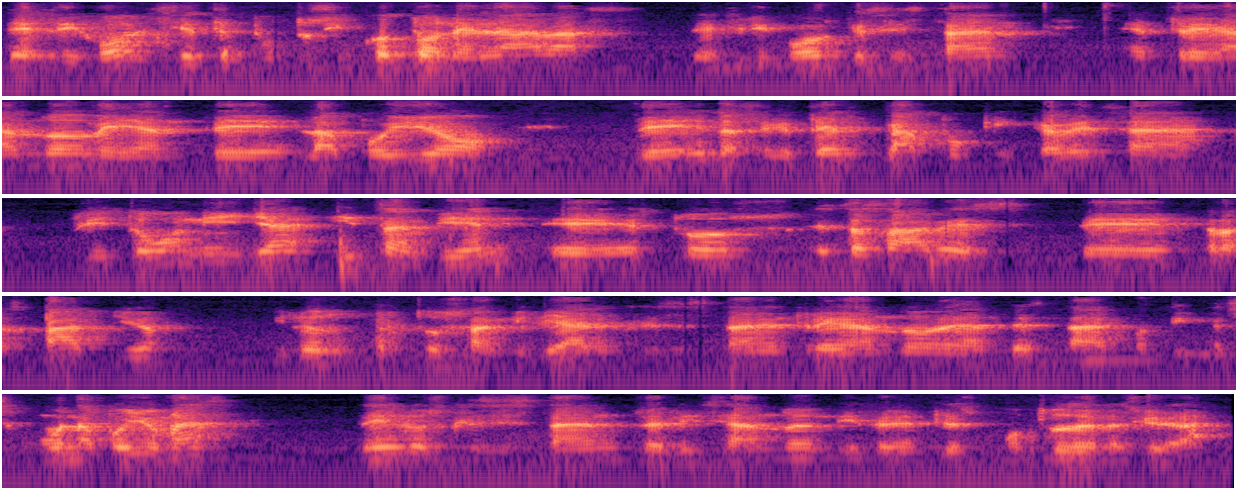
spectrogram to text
de frijol, 7.5 toneladas de frijol que se están entregando mediante el apoyo de la Secretaría del Campo que encabeza Fito Bonilla y también eh, estos estas aves de traspatio y los muertos familiares que se están entregando mediante esta contingencia como un apoyo más de los que se están realizando en diferentes puntos de la ciudad.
